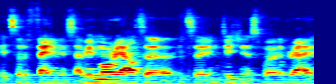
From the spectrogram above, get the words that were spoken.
it's sort of famous. I mean, Morialta, it's an indigenous word, right?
